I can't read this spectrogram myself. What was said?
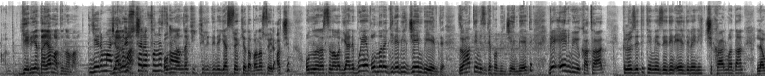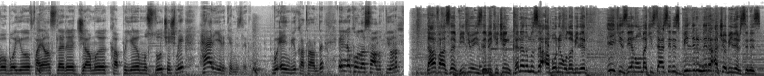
geriye dayamadın ama. Yarım açtım Yarım üst açtın. tarafınız Onun aldı. yanındaki kilidini ya sök ya da bana söyle açıp onun arasını alıp yani bu ev onlara girebileceğim bir evdi. Rahat temizlik yapabileceğim bir evdi. Ve en büyük hatan klozeti temizlediğin eldiveni hiç çıkarmadan lavaboyu, fayansları, camı, kapıyı, musluğu, çeşmeyi her yeri temizledin. Bu en büyük hatandı. Eline koluna sağlık diyorum. Daha fazla video izlemek için kanalımıza abone olabilir. İlk izleyen olmak isterseniz bildirimleri açabilirsiniz.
